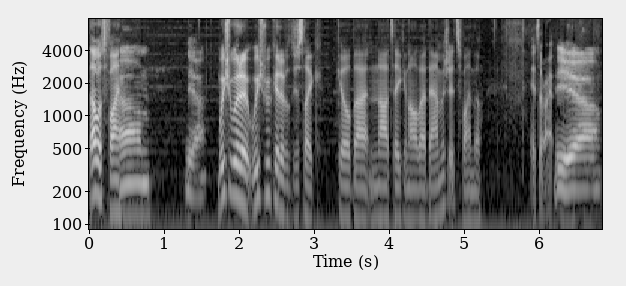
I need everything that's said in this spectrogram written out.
That was fine. Um, yeah, wish we would have wish we could have just like killed that and not taken all that damage. It's fine though. It's alright. yeah,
